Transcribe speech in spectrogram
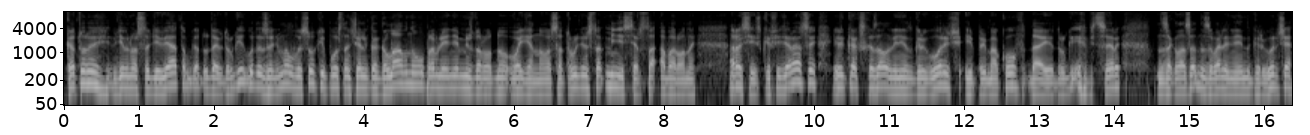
который в 99 году, да и в другие годы занимал высокий пост начальника Главного управления международного военного сотрудничества Министерства обороны Российской Федерации. Или, как сказал Леонид Григорьевич и Примаков, да и другие офицеры, за глаза называли Леонида Григорьевича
